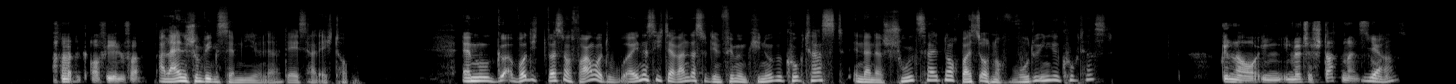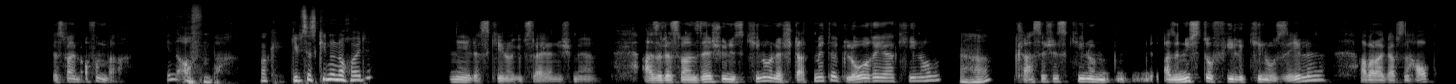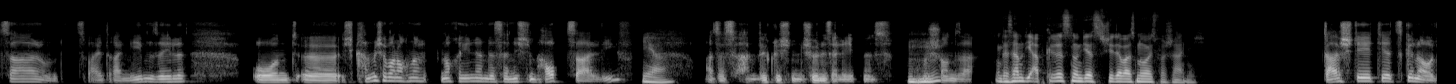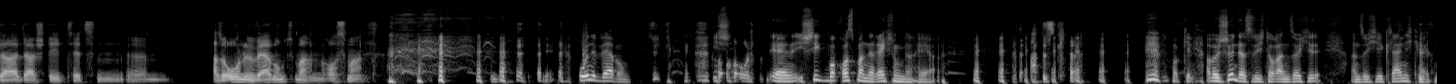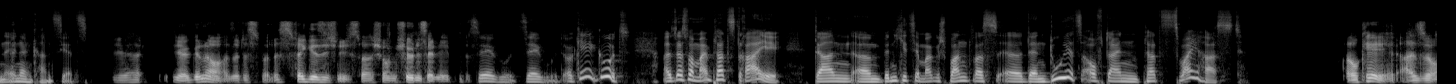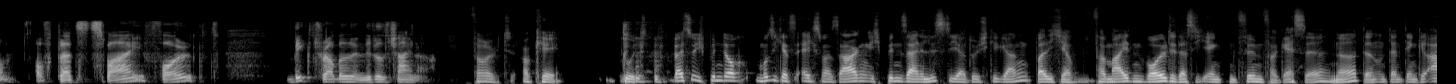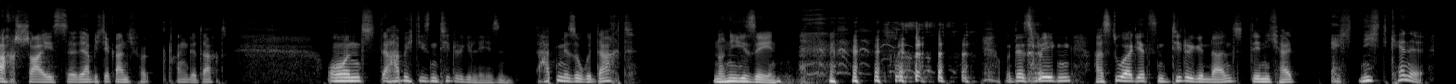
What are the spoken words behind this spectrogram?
Auf jeden Fall. Alleine schon wegen Sam Neill, ne? Der ist halt echt top. Ähm, wollte ich was noch fragen du erinnerst dich daran, dass du den Film im Kino geguckt hast, in deiner Schulzeit noch? Weißt du auch noch, wo du ihn geguckt hast? Genau, in in welcher Stadt meinst du Ja. das? Das war in Offenbach. In Offenbach. Okay. Gibt's das Kino noch heute? Ne, das Kino gibt's leider nicht mehr. Also, das war 'n sehr schönes Kino in der Stadtmitte, Gloria Kino. Aha. Klassisches Kino, also nicht so viele Kinosäle, aber da gab's 'n Hauptsaal und 2, 3 Nebensäle. Und, äh, ich kann mich aber noch noch erinnern, dass er nicht im Hauptsaal lief. Ja. Also, es war wirklich 'n schönes Erlebnis, muss ich Mhm. schon sagen. Und das haben die abgerissen und jetzt steht da was Neues wahrscheinlich. Da steht jetzt genau, da da steht jetzt 'n, ähm also ohne Werbung zu machen, Rossmann. Ohne Werbung. Ich äh, ich schicke Rossmann 'ne Rechnung nachher. Alles klar. Okay, aber schön, dass du dich noch an solche an solche Kleinigkeiten erinnern kannst jetzt. Ja, ja genau. Also das das vergesse ich nicht. Das war schon 'n schönes Erlebnis. Sehr gut, sehr gut. Okay, gut. Also, das war mein Platz 3. Dann, ähm, bin ich jetzt ja mal gespannt, was, äh, denn du jetzt auf deinem Platz 2 hast. Okay, also auf Platz 2 folgt „Big Trouble in Little China“. Verrückt, okay. Gut. Weißt du, ich bin doch muss ich jetzt echt mal sagen, ich bin seine Liste ja durchgegangen, weil ich ja vermeiden wollte, dass ich irgend 'n Film vergesse, ne? Dann und dann denke: „Ach scheiße, da habe ich ja gar nicht dran gedacht.“ Und da habe ich diesen Titel gelesen. Habe mir so gedacht: „Noch nie gesehen.“ Und deswegen hast du halt jetzt 'n Titel genannt, den ich halt echt nicht kenne.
